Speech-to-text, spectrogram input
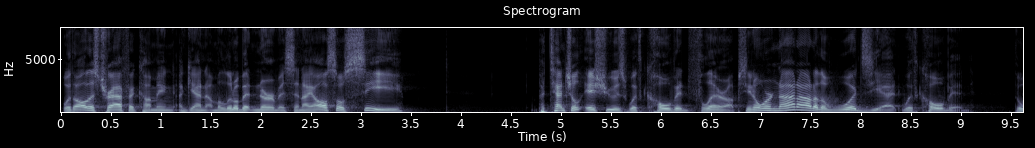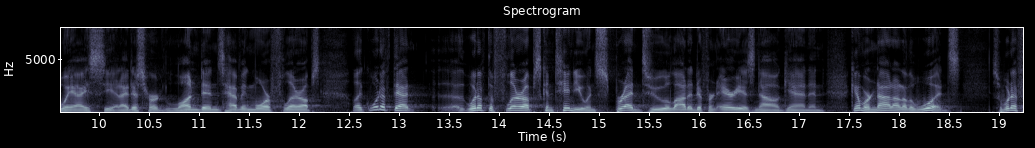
with all this traffic coming, again, I'm a little bit nervous. And I also see potential issues with COVID flare ups. You know, we're not out of the woods yet with COVID the way I see it. I just heard London's having more flare ups. Like, what if that, uh, what if the flare ups continue and spread to a lot of different areas now again? And again, we're not out of the woods. So what if,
